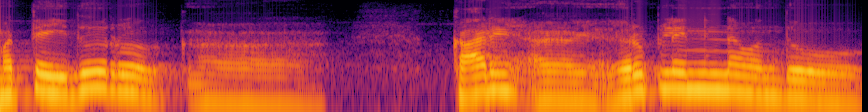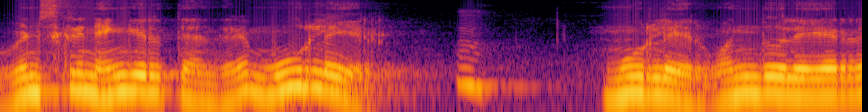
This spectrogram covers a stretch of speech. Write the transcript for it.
ಮತ್ತು ಇದು ಕಾರಿ ಏರೋಪ್ಲೇನಿನ ಒಂದು ವಿಂಡ್ ಸ್ಕ್ರೀನ್ ಹೆಂಗಿರುತ್ತೆ ಅಂದರೆ ಮೂರು ಲೇಯರ್ ಮೂರು ಲೇಯರ್ ಒಂದು layer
